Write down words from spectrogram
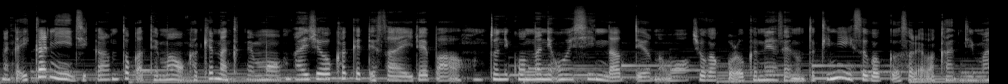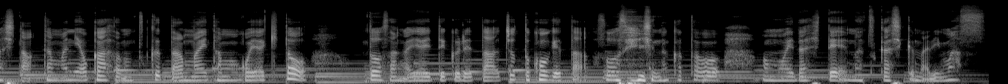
なんかいかに時間とか手間をかけなくても愛情をかけてさえいれば本当にこんなに美味しいんだっていうのを小学校6年生の時にすごくそれは感じました。たまにお母さんの作った甘い卵焼きとお父さんが焼いてくれたちょっと焦げたソーセージのことを思い出して懐かしくなります。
